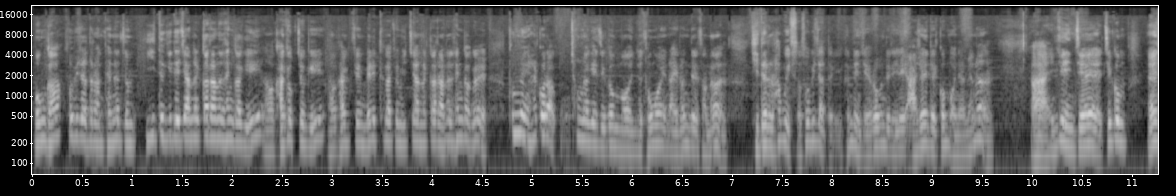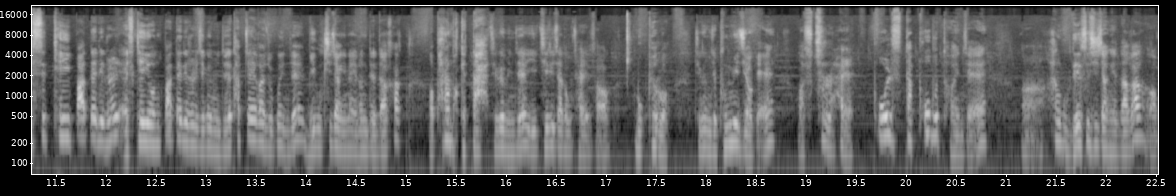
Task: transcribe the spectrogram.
뭔가 소비자들한테는 좀 이득이 되지 않을까라는 생각이 어, 가격적이 어, 가격적인 메리트가 좀 있지 않을까라는 생각을 분명히 할 거라고. 엄청나게 지금 뭐 이제 동호회나 이런 데서는 기대를 하고 있어 소비자들이. 근데 이제 여러분들이 아셔야 될 건 뭐냐면은 아 이게 이제 지금 SK 배터리를 SK온 배터리를 지금 이제 탑재해가지고 이제 미국 시장이나 이런 데다가 어, 팔아먹겠다. 지금 이제 이 지리 자동차에서 목표로 지금 이제 북미 지역에 어, 수출을 할 폴스타 4부터 이제 어, 한국 내수 시장에다가 어,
